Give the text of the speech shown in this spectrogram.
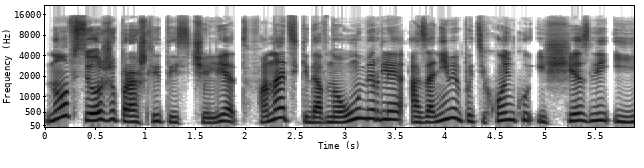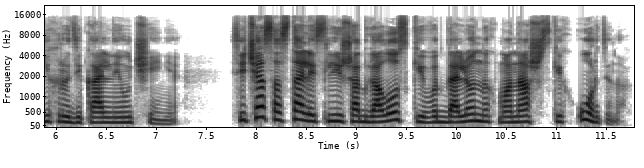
Но все же прошли тысячи лет, фанатики давно умерли, а за ними потихоньку исчезли и их радикальные учения. Сейчас остались лишь отголоски в отдаленных монашеских орденах.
